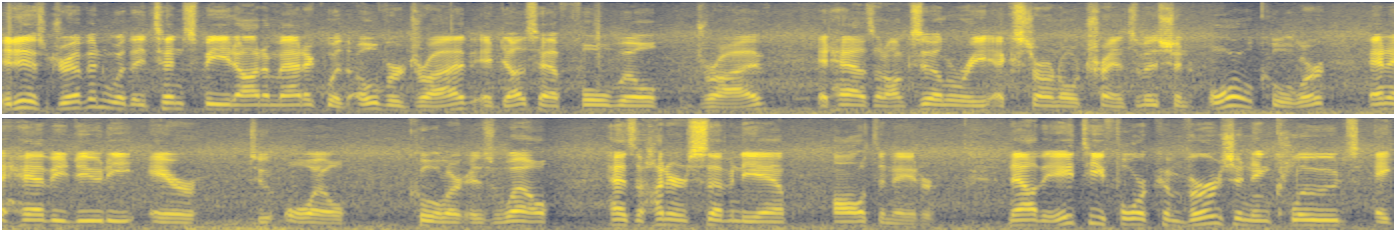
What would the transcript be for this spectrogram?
It is driven with a 10-speed automatic with overdrive. It does have full-wheel drive. It has an auxiliary external transmission oil cooler and a heavy-duty air-to-oil cooler as well. Has a 170 amp alternator. Now the AT4 conversion includes a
